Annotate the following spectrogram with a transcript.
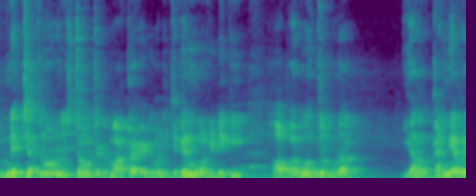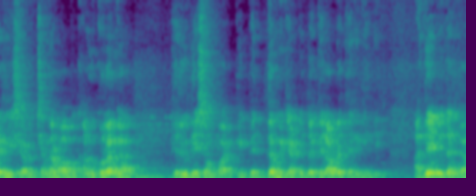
పుణ్యక్షేత్రంలో ఇష్టం వచ్చేట్టు మాట్లాడేటువంటి జగన్మోహన్ రెడ్డికి ఆ భగవంతుడు కూడా ఎర్ర కన్ను ఎర్ర చేశాడు. చంద్రబాబుకు అనుకూలంగా తెలుగుదేశం పార్టీ పెద్ద మెజార్టీతో గెలవడం జరిగింది. అదేవిధంగా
